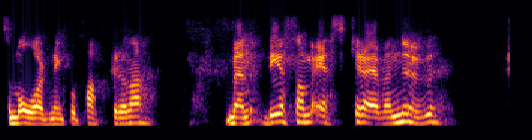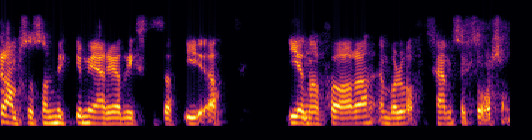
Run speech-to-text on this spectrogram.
som ordning på papperna. Men det som S kräver nu framstår som mycket mer realistiskt att, att genomföra än vad det var för fem, sex år sedan.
